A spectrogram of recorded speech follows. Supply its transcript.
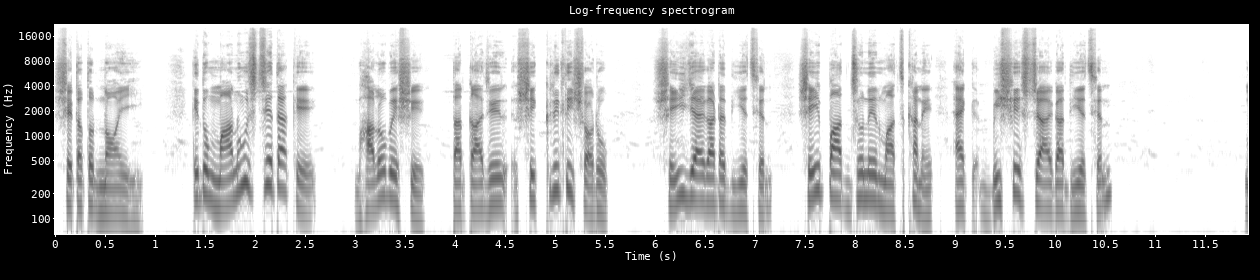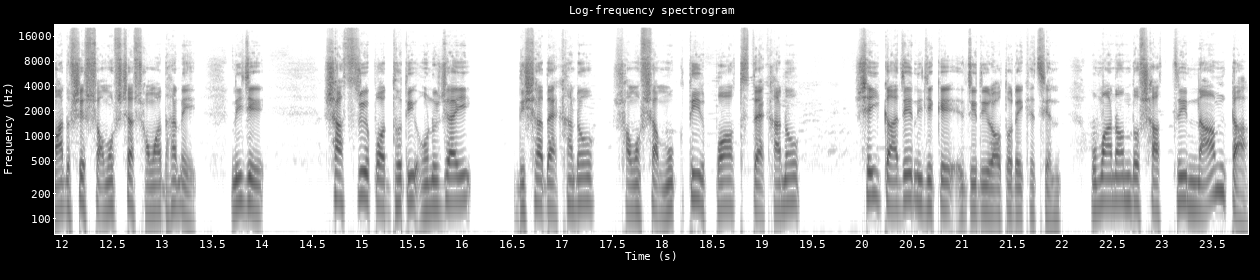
সেটা তো নয়ই। কিন্তু মানুষ যে তাকে ভালোবেসে তার কাজের স্বীকৃতি স্বরূপ সেই জায়গাটা দিয়েছেন সেই পাঁচজনের মাঝখানে এক বিশেষ জায়গা দিয়েছেন। মানুষের সমস্যা সমাধানে নিজে শাস্ত্রীয় পদ্ধতি অনুযায়ী দিশা দেখানো, সমস্যা মুক্তির পথ দেখানো, সেই কাজে নিজেকে যিনি রত রেখেছেন, উমানন্দ শাস্ত্রীর নামটা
